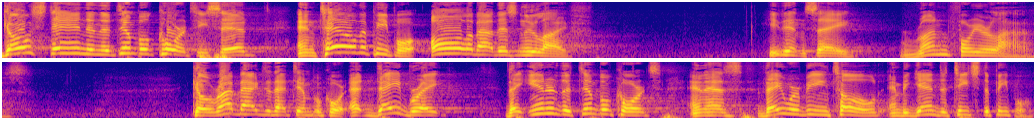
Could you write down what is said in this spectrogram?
Go stand in the temple courts, he said, and tell the people all about this new life. He didn't say, run for your lives. Go right back to that temple court. At daybreak, they entered the temple courts, and as they were being told, and began to teach the people.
